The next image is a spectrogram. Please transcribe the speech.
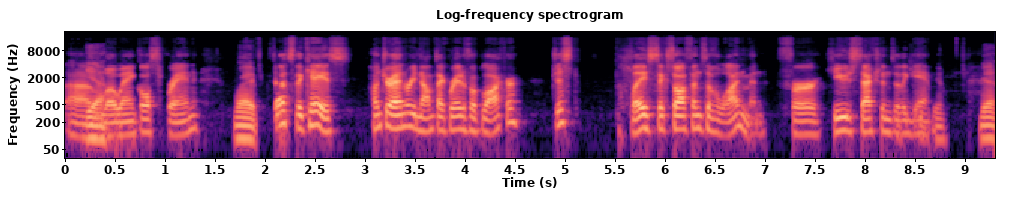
uh, yeah. low ankle sprain. Right. If that's the case, Hunter Henry not that great of a blocker. Just play six offensive linemen for huge sections of the game. Yeah.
